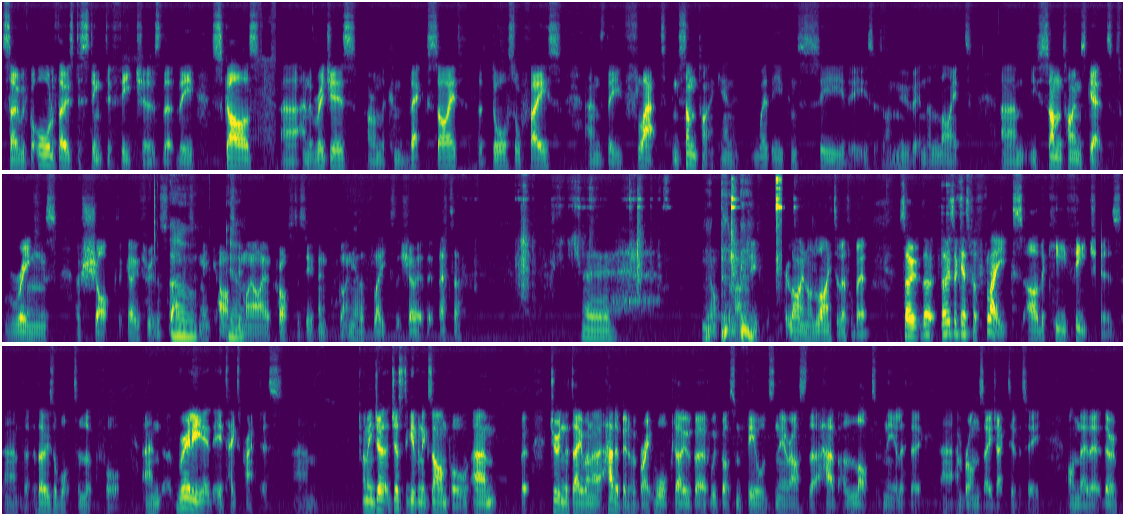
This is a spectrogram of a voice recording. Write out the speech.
So we've got all of those distinctive features that the scars uh, and the ridges are on the convex side, the dorsal face, and the flat. And sometimes, again, whether you can see these as I move it in the light, um, you sometimes get rings of shock that go through the stones. Oh, me casting yeah. my eye across to see if I've got any other flakes that show it a bit better. Uh, not so much. relying on light a little bit. So the, those, I guess, for flakes are the key features. Um, those are what to look for, and really, it, it takes practice. Um, I mean, ju- just to give an example, um, but during the day when I had a bit of a break, walked over. We've got some fields near us that have a lot of Neolithic and Bronze Age activity on there. There, there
